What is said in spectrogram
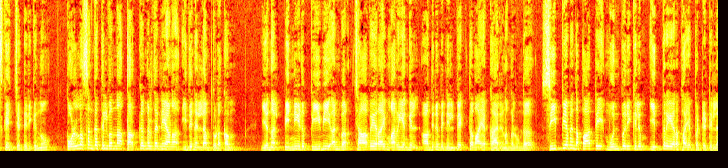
സ്കെച്ചിട്ടിരിക്കുന്നു. കൊള്ള സംഘത്തിൽ വന്ന തർക്കങ്ങൾ തന്നെയാണ് ഇതിനെല്ലാം തുടക്കം. എന്നാൽ പിന്നീട് പി വി അൻവർ ചാവേറായി മാറിയെങ്കിൽ അതിനു പിന്നിൽ വ്യക്തമായ കാരണങ്ങളുണ്ട്. സി പി എം എന്ന പാർട്ടി മുൻപൊരിക്കലും ഇത്രയേറെ ഭയപ്പെട്ടിട്ടില്ല.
